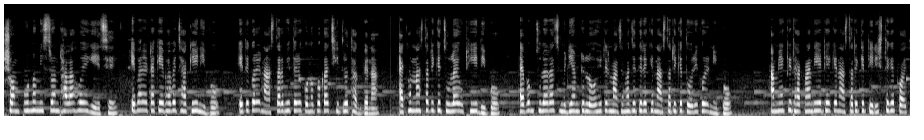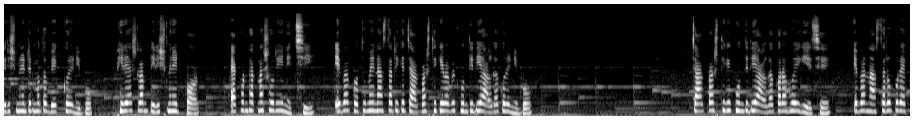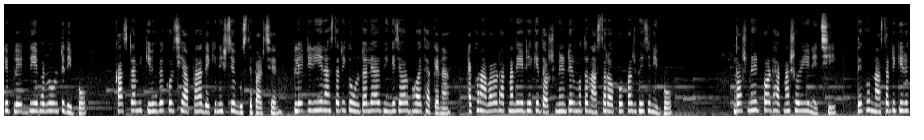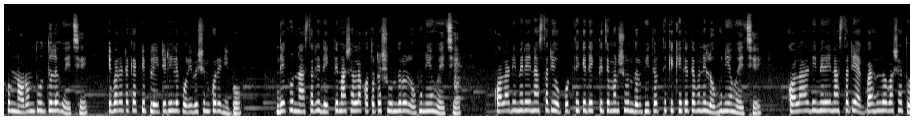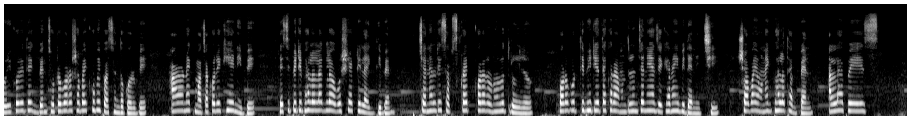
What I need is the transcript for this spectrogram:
সম্পূর্ণ মিশ্রণ ঢালা হয়ে গিয়েছে। এবার এটাকে এভাবে ঝাঁকিয়ে নিব। এতে করে নাস্তার ভিতরে কোনো প্রকার ছিদ্র থাকবে না। এখন নাস্তাটিকে চুলায় উঠিয়ে দিব এবং চুলার আঁচ মিডিয়াম টু লো হিটের মাঝামাঝিতে রেখে নাস্তাটিকে তৈরি করে নিব। আমি একটি ঢাকনা দিয়ে ঢেকে নাস্তাটিকে তিরিশ থেকে পঁয়ত্রিশ মিনিটের মতো বেক করে নিব। ফিরে আসলাম তিরিশ মিনিট পর। এখন ঢাকনা সরিয়ে নিচ্ছি। এবার প্রথমেই নাস্তাটিকে চারপাশ থেকে এভাবে খুন্তি দিয়ে আলগা করে নিব। চারপাশ থেকে খুন্তি দিয়ে আলগা করা হয়ে গিয়েছে। এবার নাস্তার উপর একটি প্লেট দিয়ে এভাবে উল্টে দিব। কাজটা আমি কীভাবে করছি আপনারা দেখে নিশ্চয়ই বুঝতে পারছেন। প্লেটে নিয়ে নাস্তাটিকে উল্টালে আর ভেঙে যাওয়ার ভয় থাকে না। এখন আবারও ঢাকনা দিয়ে ঢেকে দশ মিনিটের মতো নাস্তার অপর পাশ ভেজে নিব। দশ মিনিট পর ঢাকনা সরিয়ে নিচ্ছি। দেখুন, নাস্তাটি কীরকম নরম তুলতুলে হয়েছে। এবার এটাকে একটি প্লেটে ঢেলে পরিবেশন করে নিব। দেখুন, নাস্তাটি দেখতে মাসাল্লা কতটা সুন্দর ও লোভনীয় হয়েছে। কলা ডিমের এই নাস্তাটি ওপর থেকে দেখতে যেমন সুন্দর, ভিতর থেকে খেতে তেমনই লোভনীয় হয়েছে। কলা আর ডিমের এই নাস্তাটি একবার হলেও বাসায় তৈরি করে দেখবেন, ছোট বড় সবাই খুবই পছন্দ করবে আর অনেক মজা করে খেয়ে নিবে। রেসিপিটি ভালো লাগলে অবশ্যই একটি লাইক দিবেন। চ্যানেলটি সাবস্ক্রাইব করার অনুরোধ রইল। পরবর্তী ভিডিও দেখার আমন্ত্রণ জানিয়ে যেখানেই বিদায় নিচ্ছি। সবাই অনেক ভালো থাকবেন। আল্লাহ হাফেজ।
